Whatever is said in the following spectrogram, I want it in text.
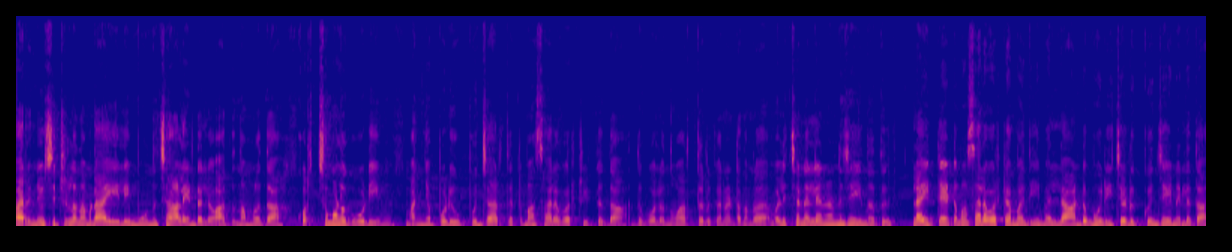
വരഞ്ഞു വെച്ചിട്ടുള്ള നമ്മുടെ അയിലി മൂന്ന് ചാളയുണ്ടല്ലോ അത് നമ്മൾ ഇതാ കുറച്ച് മുളക് പൊടിയും മഞ്ഞപ്പൊടി ഉപ്പും ചേർത്തിട്ട് മസാല പുരട്ടിയിട്ട് ഇതാ ഇതുപോലെ ഒന്ന് വറുത്തെടുക്കാൻ കേട്ടോ. നമ്മുടെ വെളിച്ചെണ്ണയിലാണ് ചെയ്യുന്നത്. ലൈറ്റായിട്ട് മസാല പുരട്ടാൽ മതി. വല്ലാണ്ട് മുരിച്ചെടുക്കുകയും ചെയ്യണില്ല ഇതാ.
